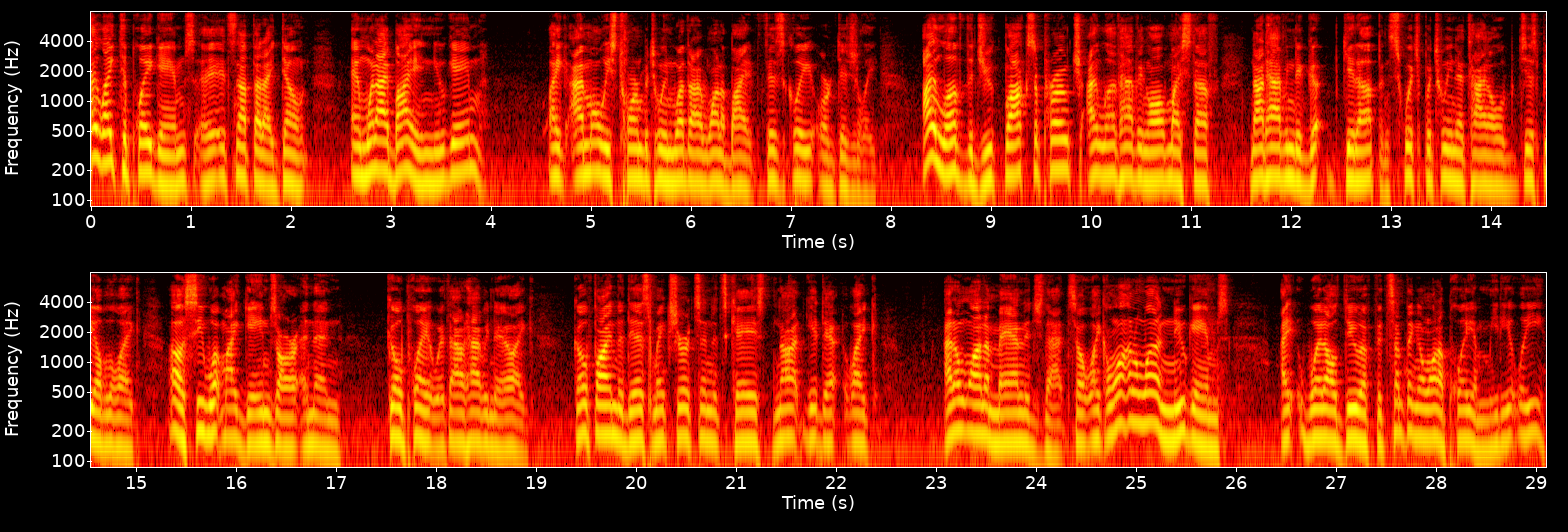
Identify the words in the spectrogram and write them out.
i like to play games uh, it's not that i don't and when i buy a new game like i'm always torn between whether i want to buy it physically or digitally I love the jukebox approach. I love having all my stuff, not having to get up and switch between a title, just be able to like, oh, see what my games are, and then go play it without having to like go find the disc, make sure it's in its case, not get down, like. I don't want to manage that. So like a lot, a lot of new games, I what I'll do if it's something I want to play immediately,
